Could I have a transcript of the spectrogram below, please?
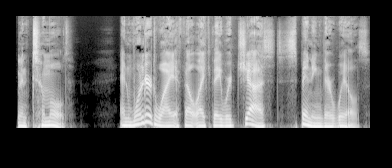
and tumult and wondered why it felt like they were just spinning their wheels.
